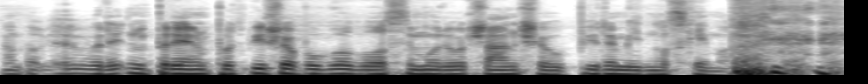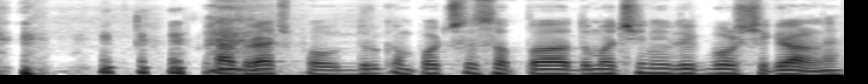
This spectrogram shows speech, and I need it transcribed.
Ampak eh, verjetno prej podpišejo pogodbo, se morajo čanče v piramidno schemo. Ja, drugače pa v drugem počasu so pa domačini veliko boljši igrali, ne?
